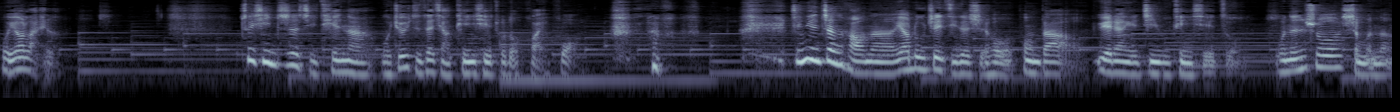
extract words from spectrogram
我又来了。最近这几天呢，我就一直在讲天蝎座的坏话。今天正好呢，要录这集的时候，碰到月亮也进入天蝎座。我能说什么呢？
